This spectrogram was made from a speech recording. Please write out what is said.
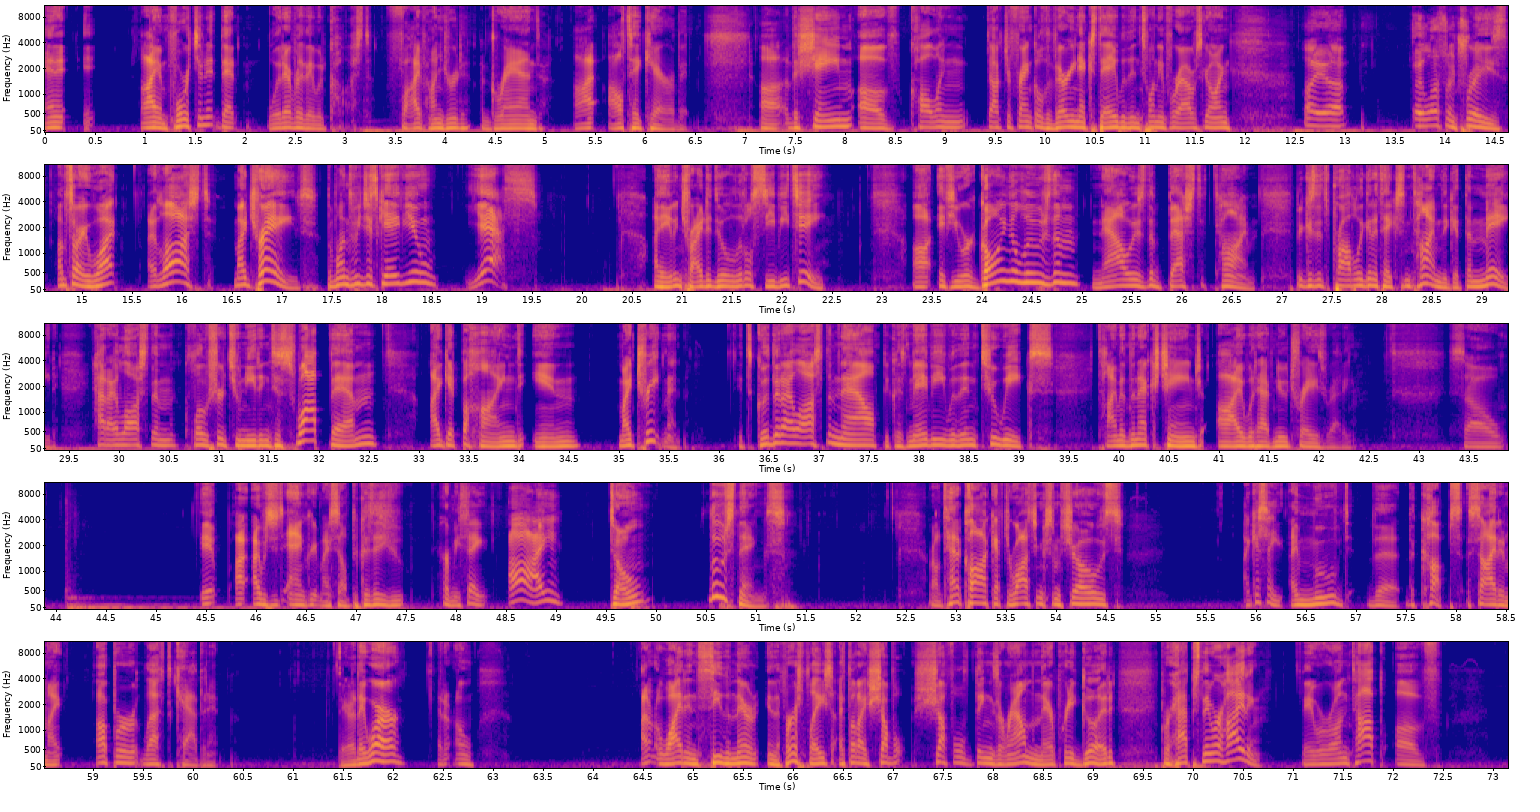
and it, it, I am fortunate that whatever they would cost, five hundred, a grand, I, I'll take care of it. Uh, the shame of calling Dr. Frankel the very next day within 24 hours, going, I uh, I lost my trays. I'm sorry, what? I lost my trays, the ones we just gave you. Yes. I even tried to do a little CBT. Uh, if you are going to lose them, now is the best time because it's probably going to take some time to get them made. Had I lost them closer to needing to swap them, I get behind in my treatment. It's good that I lost them now because maybe within two weeks, time of the next change, I would have new trays ready. So it I, I was just angry at myself because as you heard me say, I don't lose things. Around 10 o'clock after watching some shows, I guess I, I moved the the cups aside in my upper left cabinet. There they were. I don't know. I don't know why I didn't see them there in the first place. I thought I shuffle, shuffled things around in there pretty good. Perhaps they were hiding. They were on top of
